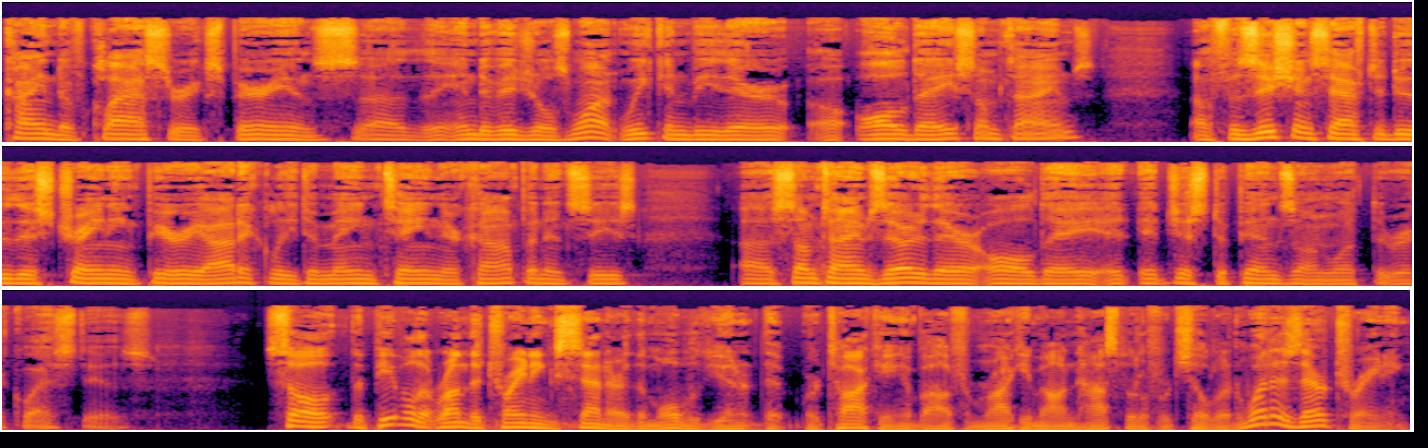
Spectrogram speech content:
kind of class or experience uh, the individuals want, we can be there uh, all day sometimes. Uh, physicians have to do this training periodically to maintain their competencies. Uh, sometimes they're there all day. It, it just depends on what the request is. So the people that run the training center, the mobile unit that we're talking about from Rocky Mountain Hospital for Children, what is their training?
